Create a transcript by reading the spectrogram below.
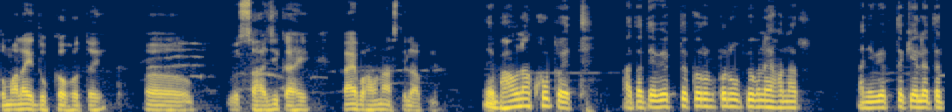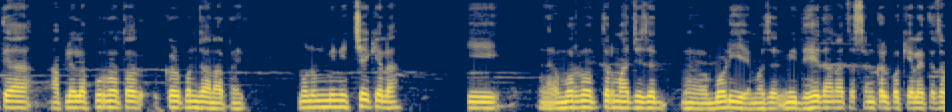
तुम्हालाही दुःख होतं आहे साहजिक आहे. काय भावना असतील आपल्या? नाही, भावना खूप आहेत. आता त्या व्यक्त करून पण उपयोग नाही होणार. आणि व्यक्त केल्या तर त्या आपल्याला पूर्णतः कळ पण जाणार नाहीत. म्हणून मी निश्चय केला की मरणोत्तर माझे जे बॉडी आहे माझं मी ध्येयदानाचा संकल्प केला आहे त्याचा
